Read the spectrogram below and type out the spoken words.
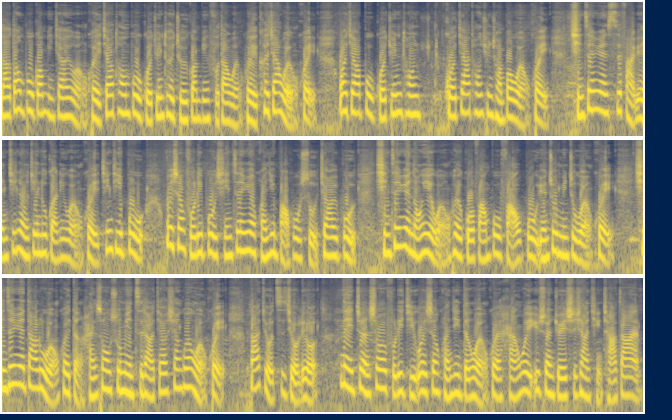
劳动部公平交易委员会、交通部国军退出官兵辅导委员会、客家委员会、外交部国军通国家通讯传播委员会、行政院司法院金融监督管理委员会、经济部卫生福利部、行政院环境保护署、教育部、行政院农业委员会、国防部法务部原住民族委员会、行政院大陆委员会等函送书面资料交相关委员会。八九至九六内政、社会福利及卫生环境等委员会函未预算决议事项，请查档案。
